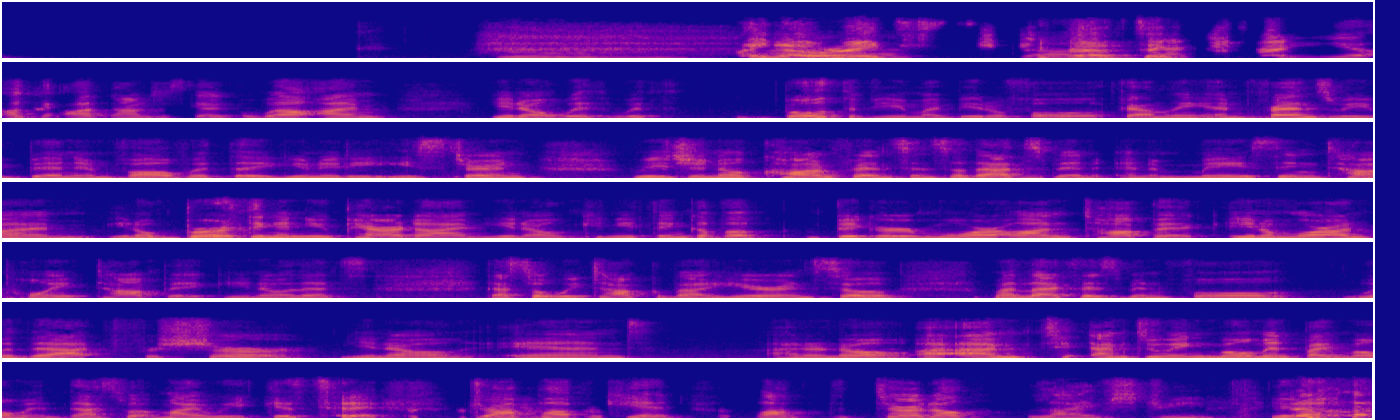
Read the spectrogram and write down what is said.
I know, right? Uh, Take a breath. Take a. You- okay, I'm just gonna. Well, I'm, you know, with with both of you, my beautiful family and friends, we've been involved with the Unity Eastern Regional Conference, and so that's been an amazing time. You know, birthing a new paradigm. You know, can you think of a bigger, more on topic, you know, more on point topic? You know, that's that's what we talk about here, and so my life has been full with that for sure. You know, and. I don't know. I, I'm t- I'm doing moment by moment. That's what my week is today. Drop off kid, walk the turtle, live stream. You know,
